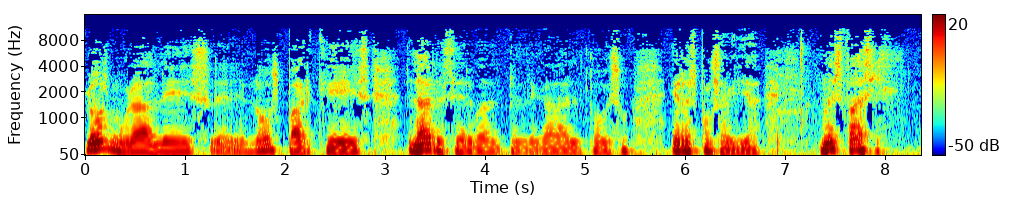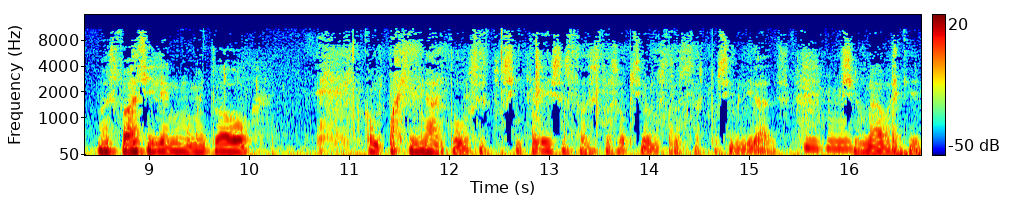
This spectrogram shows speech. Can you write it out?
los murales, eh, los parques, la reserva del Pedregal, todo eso es responsabilidad. No es fácil, no es fácil en un momento dado compaginar todos estos intereses, todas estas opciones, todas estas posibilidades. Mencionabas que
